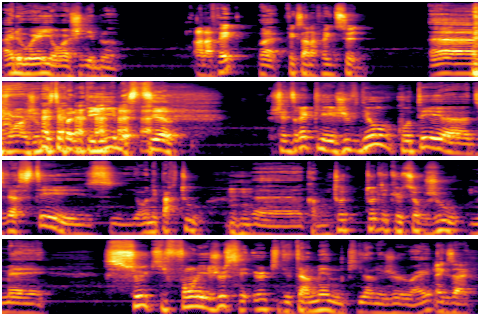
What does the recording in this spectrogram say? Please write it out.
Either way, ils ont acheté des blancs. En Afrique? Ouais. Fait que c'est en Afrique du Sud. Euh, je- J'ai oublié c'était quoi le pays, mais style. Je te dirais que les jeux vidéo, côté euh, diversité, on est partout. Mhm. Euh, comme tout- toutes les cultures jouent, mais ceux qui font les jeux, c'est eux qui déterminent qui est dans les jeux, right? Exact.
